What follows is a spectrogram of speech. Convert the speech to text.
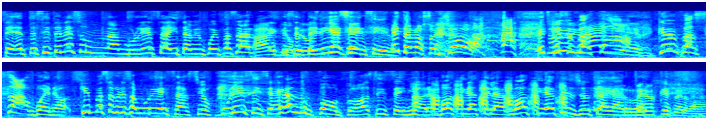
te- te- si tenés una hamburguesa ahí también puede pasar. Ay, Dios se tenía ¿qué que decir. Esta no soy yo. Esto ¿Qué me pasó? ¿Qué me pasó? Bueno, ¿qué pasó con esa hamburguesa? Se oscurece y se agranda un poco. Sí, señora. Vos tiraste la, vos tiraste y yo te agarro. Pero es que es verdad.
